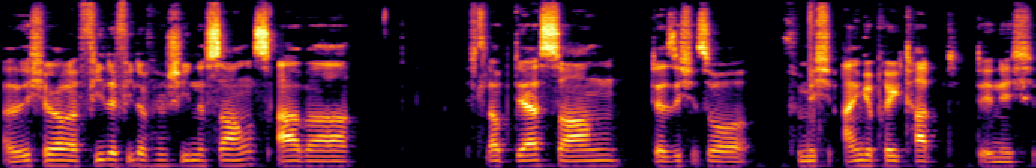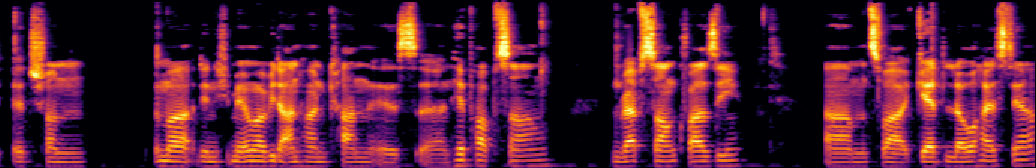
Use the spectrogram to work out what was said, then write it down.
Also ich höre viele, viele verschiedene Songs, aber ich glaube, der Song, der sich so für mich eingeprägt hat, den ich jetzt schon immer, den ich mir immer wieder anhören kann, ist äh, ein Hip-Hop-Song, ein Rap-Song quasi. Ähm, und zwar Get Low heißt der.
